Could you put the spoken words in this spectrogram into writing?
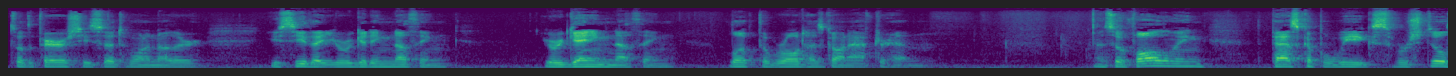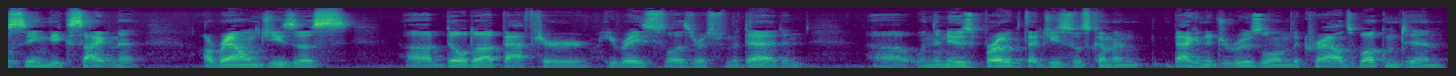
So the Pharisees said to one another, "You see that you are getting nothing." You are gaining nothing. Look, the world has gone after him. And so, following the past couple weeks, we're still seeing the excitement around Jesus uh, build up after he raised Lazarus from the dead. And uh, when the news broke that Jesus was coming back into Jerusalem, the crowds welcomed him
